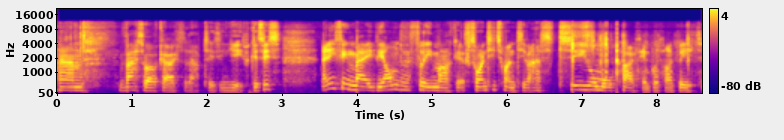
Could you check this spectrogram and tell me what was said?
And that other character adapters in use because this anything made beyond the flea market of 2020 that has two or more character inputs like these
